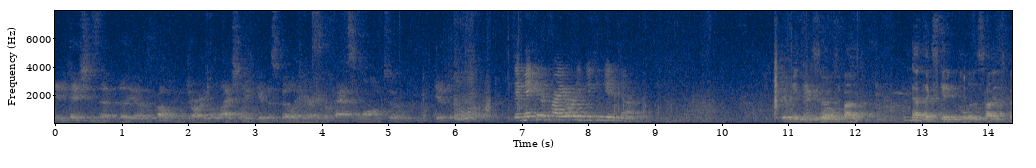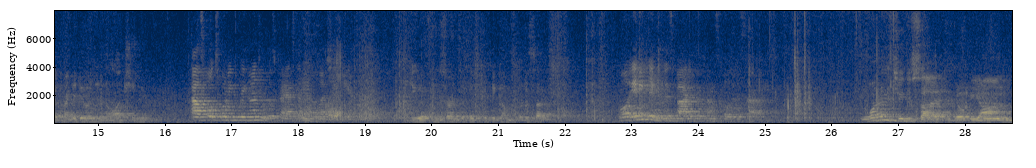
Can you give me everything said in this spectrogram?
indications that the uh, Republican majority will actually give this bill a hearing or pass along to get it to the floor? If they make it a priority, we can get it done. Do you have any concerns about ethics getting politicized by trying to do it in an election year? House Bill 2300 was passed in an election year. Do you have concerns that this could become politicized? Well, anything in this body becomes politicized. Why did you decide to go beyond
